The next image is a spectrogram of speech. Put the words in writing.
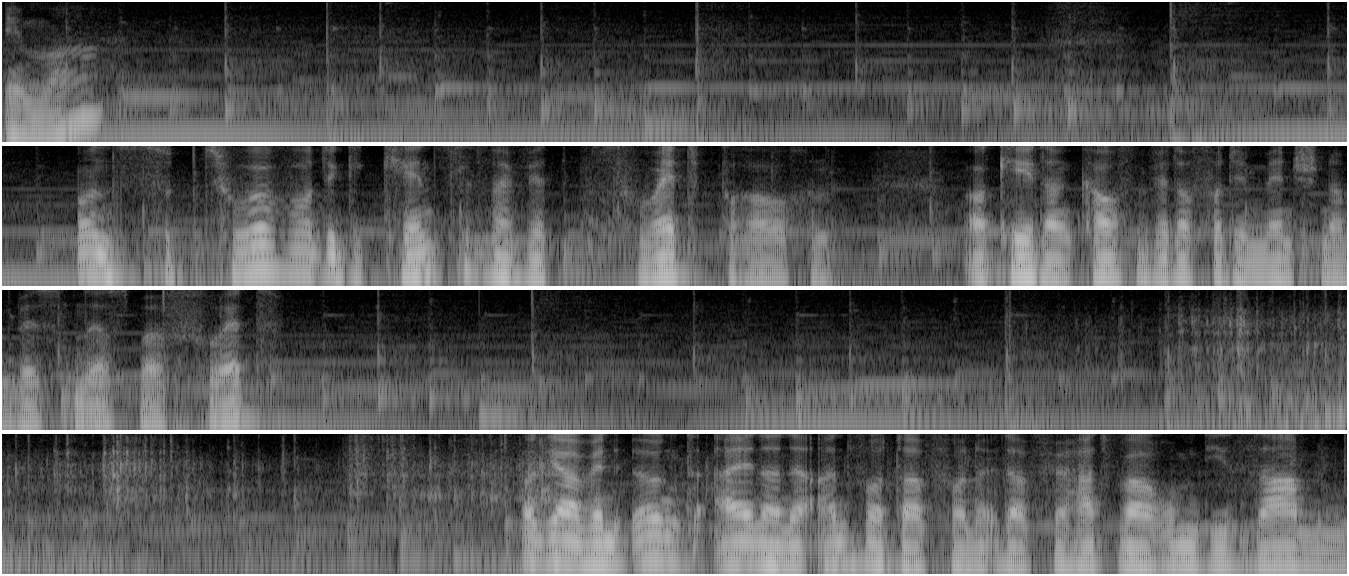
immer. Und Sutur wurde gecancelt, weil wir Thread brauchen. Okay, dann kaufen wir doch vor den Menschen am besten erstmal Fred. Und ja, wenn irgendeiner eine Antwort davon, dafür hat, warum die Samen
